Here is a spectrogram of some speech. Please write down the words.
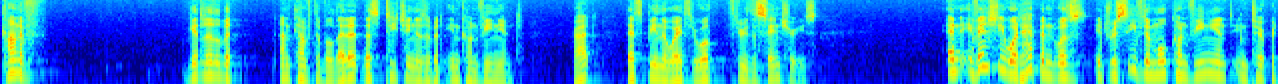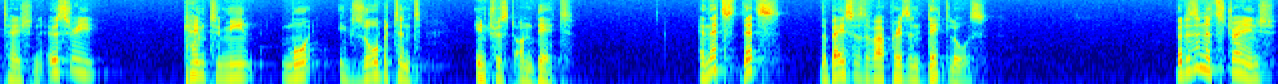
kind of get a little bit uncomfortable. this teaching is a bit inconvenient, right? That's been the way through, all, through the centuries. And eventually, what happened was it received a more convenient interpretation. Usury came to mean more exorbitant interest on debt. And that's, that's the basis of our present debt laws. But isn't it strange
